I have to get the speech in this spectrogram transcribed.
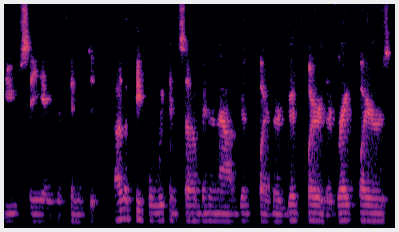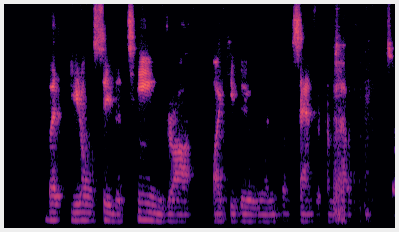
you see a definitive. Other people we can sub in and out, good play. They're good players. They're great players, but you don't see the team drop like you do when when Sandra comes out. So,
